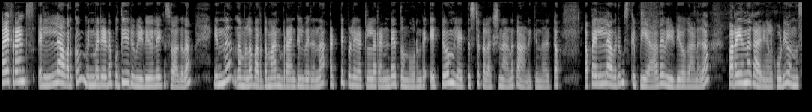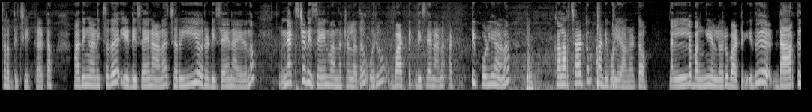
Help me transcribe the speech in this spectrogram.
ഹായ് ഫ്രണ്ട്സ് എല്ലാവർക്കും വിൻമരിയുടെ പുതിയൊരു വീഡിയോയിലേക്ക് സ്വാഗതം. ഇന്ന് നമ്മൾ വർദ്ധമാൻ ബ്രാൻഡിൽ വരുന്ന അട്ടിപ്പൊളിയായിട്ടുള്ള രണ്ടേ തൊണ്ണൂറിന്റെ ഏറ്റവും ലേറ്റസ്റ്റ് കളക്ഷനാണ് കാണിക്കുന്നത് കേട്ടോ. അപ്പോൾ എല്ലാവരും സ്കിപ്പ് ചെയ്യാതെ വീഡിയോ കാണുക. പറയുന്ന കാര്യങ്ങൾ കൂടി ഒന്ന് ശ്രദ്ധിച്ചേക്കുക കേട്ടോ. ആദ്യം കാണിച്ചത് ഈ ഡിസൈനാണ് ചെറിയൊരു ഡിസൈൻ ആയിരുന്നു. നെക്സ്റ്റ് ഡിസൈൻ വന്നിട്ടുള്ളത് ഒരു ബാട്ടിക് ഡിസൈനാണ് അട്ടിപ്പൊളിയാണ് കളർ ചാട്ടും അടിപൊളിയാണ് കേട്ടോ. നല്ല ഭംഗിയുള്ള ഒരു ബാട്ടിക് ഇത് ഡാർക്ക്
